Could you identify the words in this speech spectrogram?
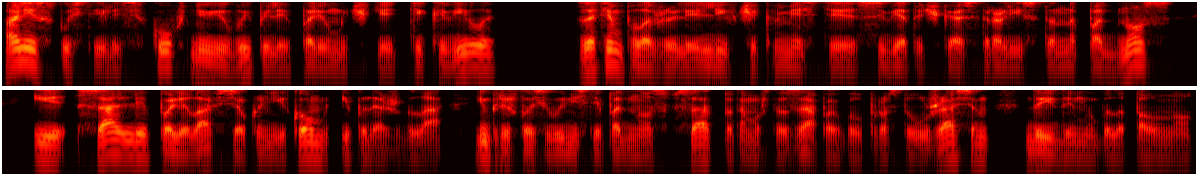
Они спустились в кухню и выпили по рюмочке теквилы, Затем положили лифчик вместе с веточкой астролиста на поднос, и Салли полила все коньяком и подожгла. Им пришлось вынести поднос в сад, потому что запах был просто ужасен, да и дыма было полно.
